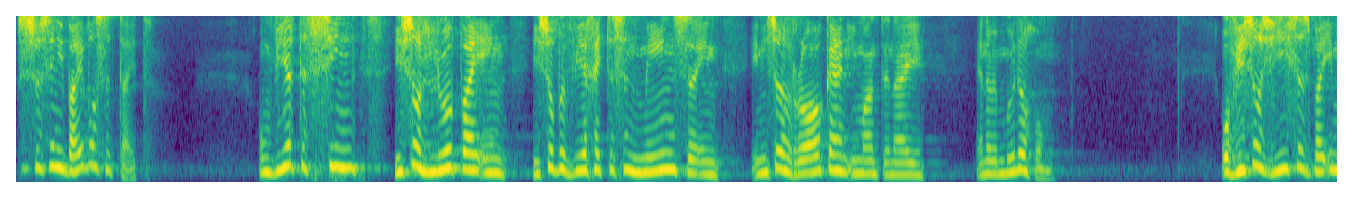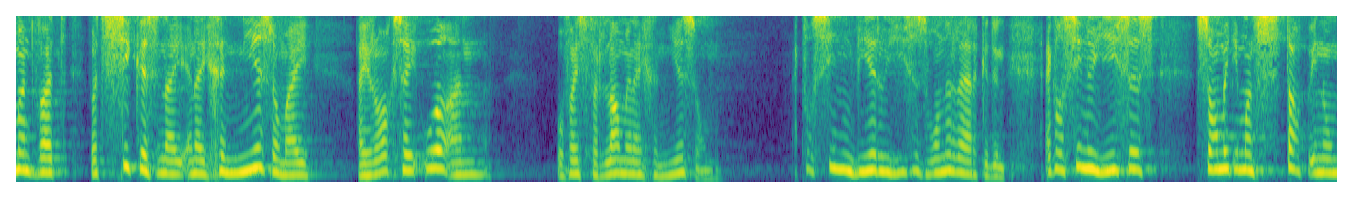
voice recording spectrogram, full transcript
Soos in die Bybelse tyd. Om weer te sien, hierso loop hy en hierso beweeg hy tussen mense en en hierso raak hy aan iemand en hy en hy bemoedig hom. Of hierso is Jesus by iemand wat wat siek is en hy en hy genees hom, hy hy raak sy oë aan of hy's verlam en hy genees hom. Ek wil sien weer hoe Jesus wonderwerke doen. Ek wil sien hoe Jesus saam met iemand stap en hom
